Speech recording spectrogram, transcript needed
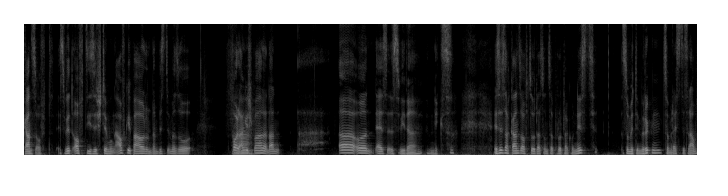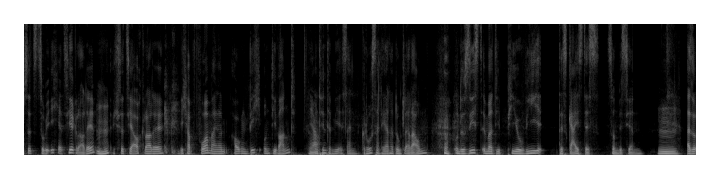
Ganz oft. Es wird oft diese Stimmung aufgebaut und dann bist du immer so voll Ah. angespannt und dann äh, und es ist wieder nix. Es ist auch ganz oft so, dass unser Protagonist so mit dem Rücken zum Rest des Raums sitzt, so wie ich jetzt hier gerade. Mhm. Ich sitze hier auch gerade, ich habe vor meinen Augen dich und die Wand Ja. und hinter mir ist ein großer, leerer, dunkler Raum. und du siehst immer die POV des Geistes so ein bisschen. Hm. Also,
